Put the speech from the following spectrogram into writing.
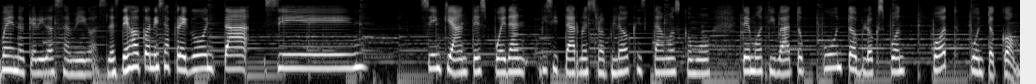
Bueno, queridos amigos, les dejo con esa pregunta sin sin que antes puedan visitar nuestro blog. Estamos como temotivato.blogspot.com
